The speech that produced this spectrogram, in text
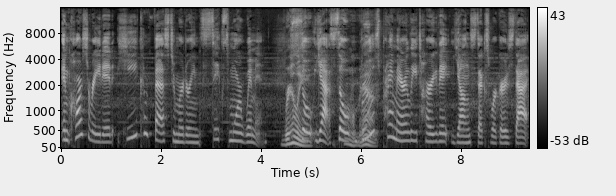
incarcerated, he confessed to murdering six more women. really? So, yeah, so Oh. Bruce primarily targeted young sex workers that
